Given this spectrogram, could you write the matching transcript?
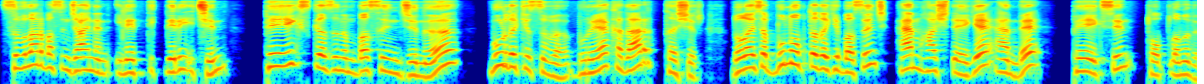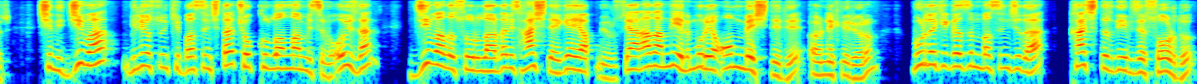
sıvılar basıncı aynen ilettikleri için PX gazının basıncını buradaki sıvı buraya kadar taşır. Dolayısıyla bu noktadaki basınç hem HDG hem de PX'in toplamıdır. Şimdi civa biliyorsun ki basınçta çok kullanılan bir sıvı. O yüzden civalı sorularda biz HDG yapmıyoruz. Yani adam diyelim buraya 15 dedi örnek veriyorum. Buradaki gazın basıncı da kaçtır diye bize sordu.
